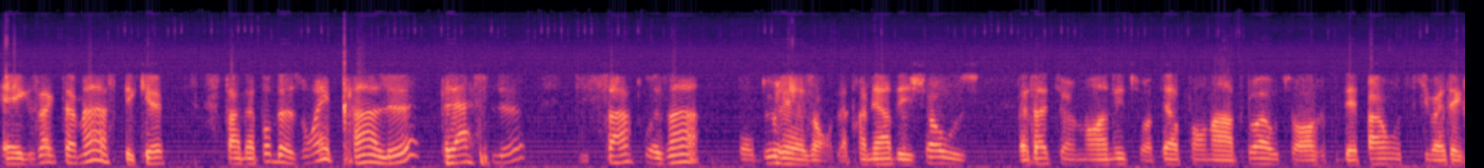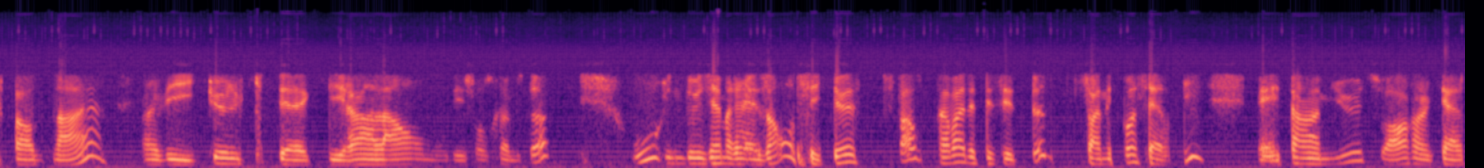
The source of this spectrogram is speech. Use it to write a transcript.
Exactement. C'est que tu n'en as pas besoin, prends-le, place-le, puis sors-toi-en pour deux raisons. La première des choses, peut-être qu'à un moment donné, tu vas perdre ton emploi ou tu vas avoir une dépense qui va être extraordinaire, un véhicule qui, qui rend l'âme ou des choses comme ça. Ou une deuxième raison, c'est que si tu passes au travers de tes études, tu n'en es pas servi, bien, tant mieux, tu vas avoir un cash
